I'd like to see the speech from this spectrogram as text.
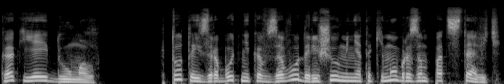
Как я и думал. Кто-то из работников завода решил меня таким образом подставить.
